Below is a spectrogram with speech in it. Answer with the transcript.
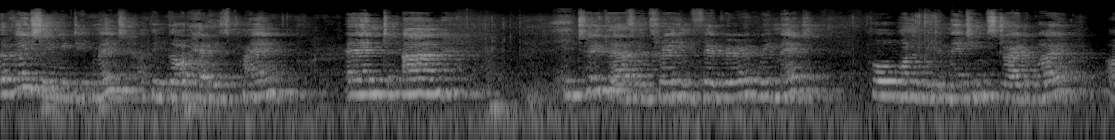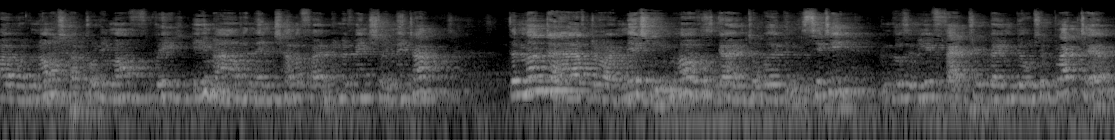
eventually we did meet. I think God had his plan. And um, in 2003, in February, we met. Paul wanted me to meet him straight away. I would not. I put him off. We emailed and then telephoned and eventually met up. The Monday after I met him, I was going to work in the city and there was a new factory being built at Blacktown,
